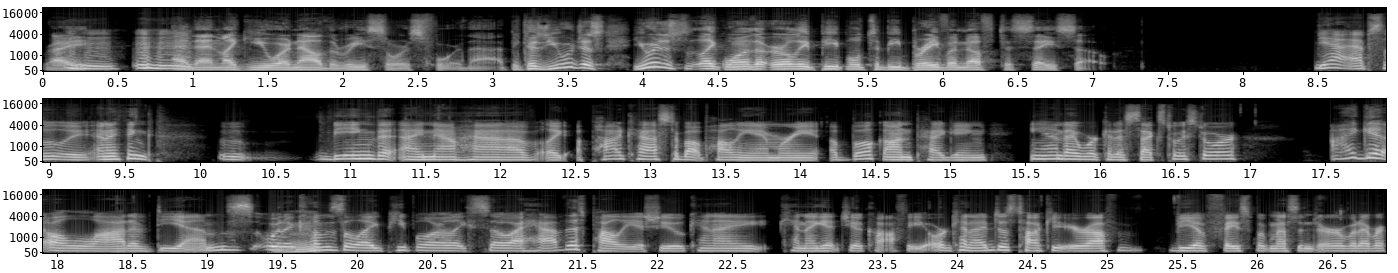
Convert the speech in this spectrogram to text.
right Mhm, mhm. and then like you are now the resource for that because you were just you were just like one of the early people to be brave enough to say so Yeah, absolutely. And I think uh, being that I now have like a podcast about polyamory, a book on pegging, and I work at a sex toy store, I get a lot of DMs when Mhm. it comes to like people are like, "So I have this poly issue. Can I can I get you a coffee or can I just talk your ear off via Facebook Messenger or whatever?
